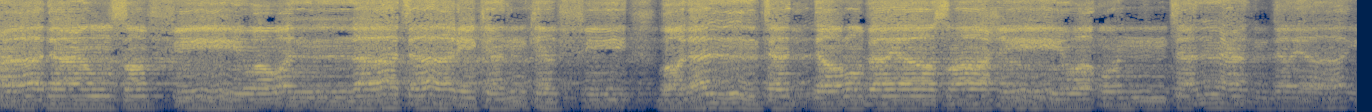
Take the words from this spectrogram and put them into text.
حاد عن صفي وولى تاركا كفي ضللت الدرب يا صاحي وكنت العهد يا إلفي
